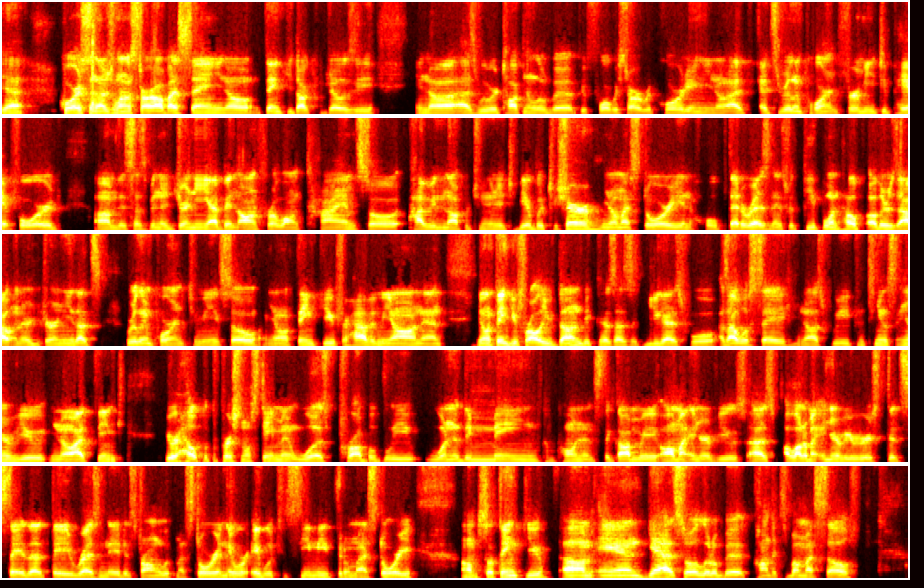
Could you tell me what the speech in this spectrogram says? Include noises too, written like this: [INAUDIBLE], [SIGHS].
Yeah, of course. And I just want to start off by saying, you know, thank you, Dr. Josie. You know, as we were talking a little bit before we started recording, you know, I, it's really important for me to pay it forward um, this has been a journey I've been on for a long time. So having the opportunity to be able to share, you know, my story and hope that it resonates with people and help others out in their journey, that's really important to me. So, you know, thank you for having me on and, you know, thank you for all you've done because as you guys will, as I will say, you know, as we continue this interview, you know, I think your help with the personal statement was probably one of the main components that got me all my interviews as a lot of my interviewers did say that they resonated strongly with my story and they were able to see me through my story. Um, so thank you. Um, and yeah so a little bit context about myself.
